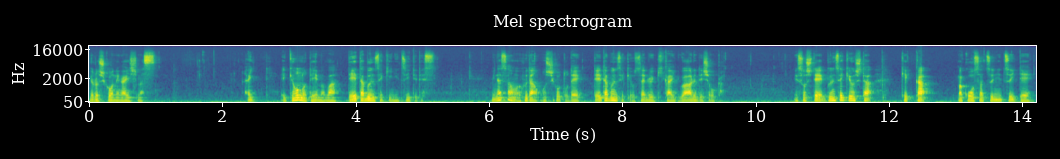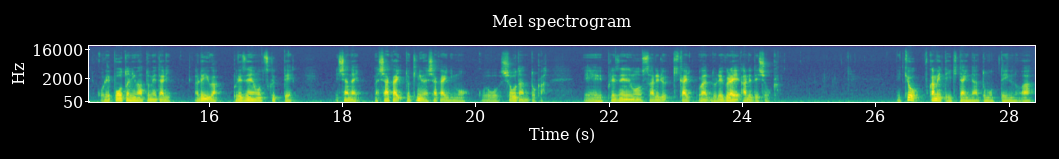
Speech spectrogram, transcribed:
よろしくお願いします。はい。今日のテーマはデータ分析についてです。皆さんは普段お仕事でデータ分析をされる機会はあるでしょうか？そして分析をした結果、まあ、考察についてこうレポートにまとめたりあるいはプレゼンを作って社内、まあ、社会時には社会にもこう商談とか、えー、プレゼンをされる機会はどれぐらいあるでしょうか？今日深めていきたいなと思っているのは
